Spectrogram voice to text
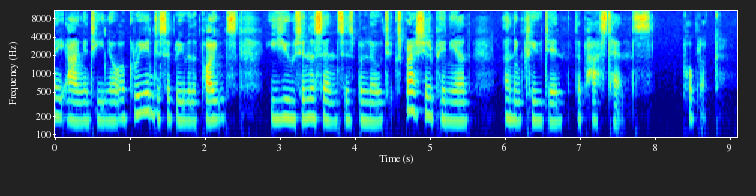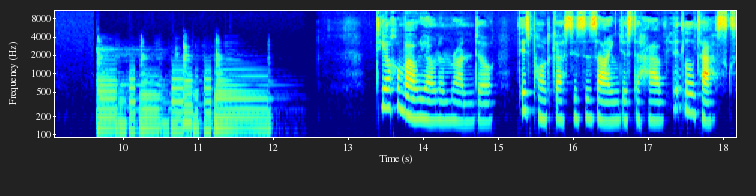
neu Angatino agree and disagree with the points using the sentences below to express your opinion and including the past tense. Public. Diolch yn fawr iawn am rando. This podcast is designed just to have little tasks,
